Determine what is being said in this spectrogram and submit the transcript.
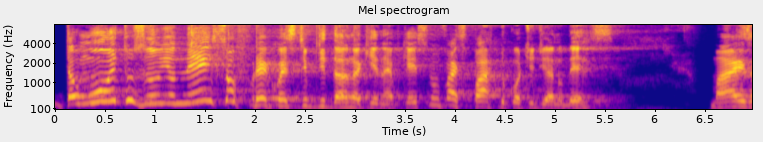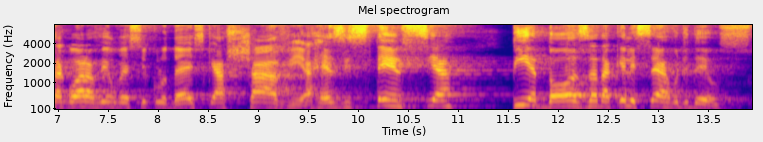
Então muitos não iam nem sofrer com esse tipo de dano aqui, né? Porque isso não faz parte do cotidiano deles. Mas agora vem o versículo 10, que é a chave, a resistência piedosa daquele servo de Deus.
